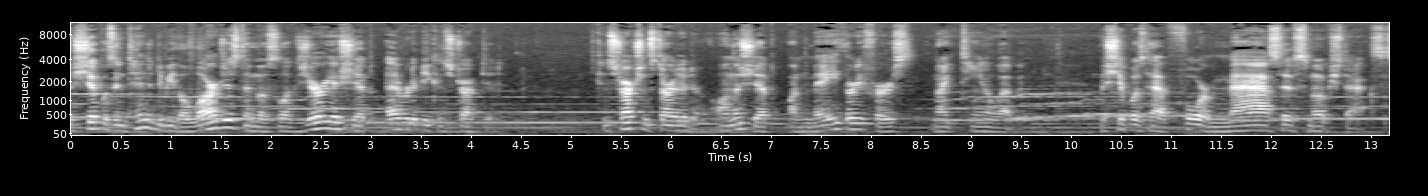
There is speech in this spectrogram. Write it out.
The ship was intended to be the largest and most luxurious ship ever to be constructed. Construction started on the ship on May 31st, 1911. The ship was to have four massive smokestacks.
